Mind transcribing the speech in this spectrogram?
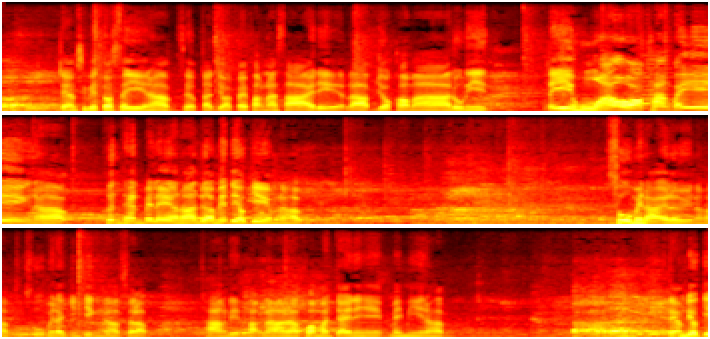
ต่อสี่แต้ม11 ต่อ 4 นะครับ เสิร์ฟตัดหยอดไปฝั่งหน้าซ้ายเดชรับยกเข้ามา ลูกนี้ ตีหัวออกข้างไปเองนะครับ ขึ้นแท่นไปแล้วนะเหลือเม็ดเดียวเกมนะครับ สู้ไม่ได้เลยนะครับ สู้ไม่ได้จริง ๆ นะครับสำหรับ ทางเดชปากน้ำนะครับความมั่นใจนี่ไม่มีนะครับกลับบ้านได้ในเกมแต้มเดียวเก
